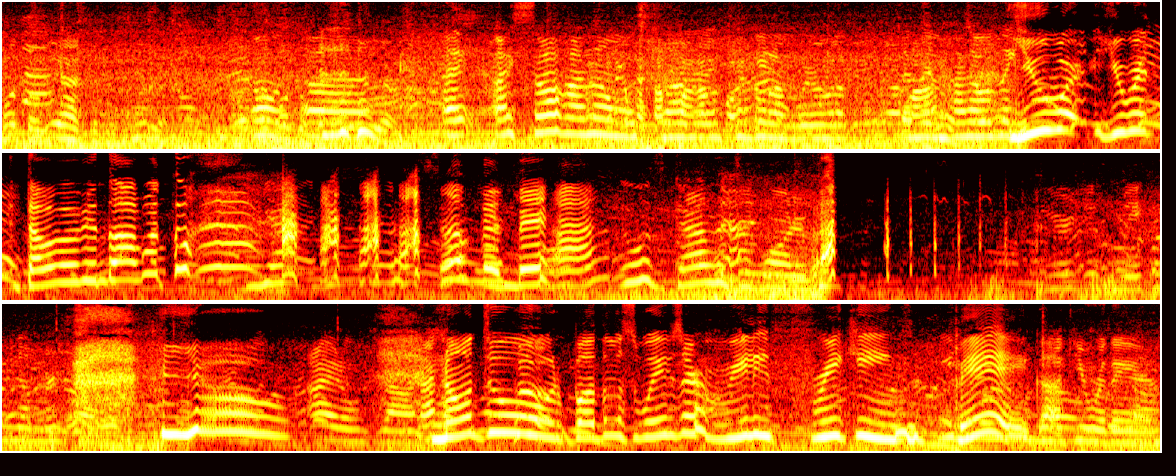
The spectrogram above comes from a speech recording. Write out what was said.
Moto vieja que me sirve. I, I saw Hannah was trying to get a room. And then Hannah was like, You were, you were, ¿estaba bebiendo agua tú? yeah, Pendeja. it was gallons of water. You're just making numbers. Yo. I don't drown. No, dude, but those waves are really freaking big. Like you were there.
